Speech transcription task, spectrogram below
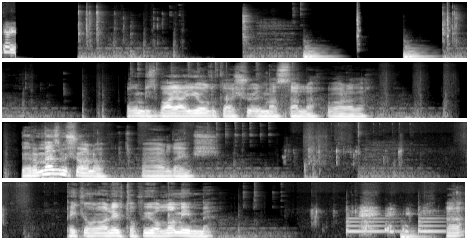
Gel. Oğlum biz bayağı iyi olduk ha şu elmaslarla bu arada. Görünmez mi şu an o? Ha, oradaymış. Peki onu alev topu yollamayayım mı? ha?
